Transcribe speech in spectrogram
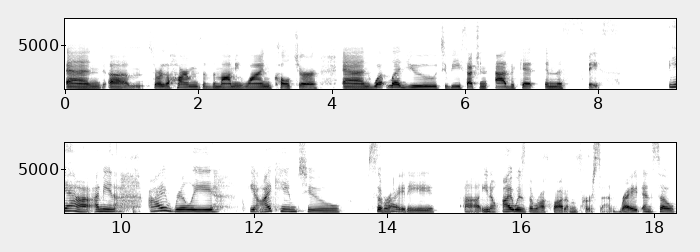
and um, sort of the harms of the mommy wine culture and what led you to be such an advocate in this space. Yeah, I mean, I really, you know, I came to sobriety. Uh, you know, I was the rock bottom person, right? And so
